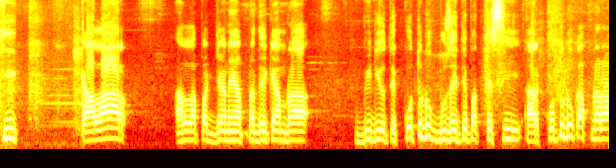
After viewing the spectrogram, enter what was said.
কি কালার আল্লাপাক জানে আপনাদেরকে আমরা ভিডিওতে কতটুক বুঝাইতে পারতেছি আর কতটুক আপনারা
